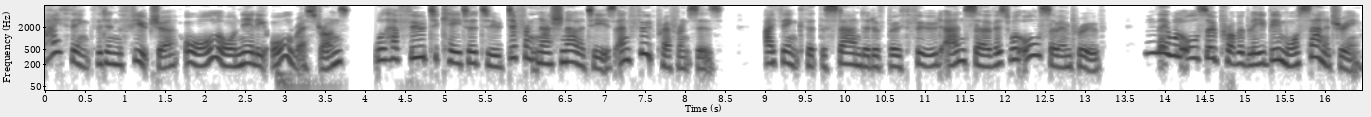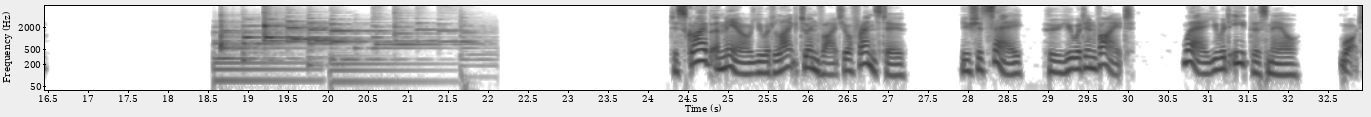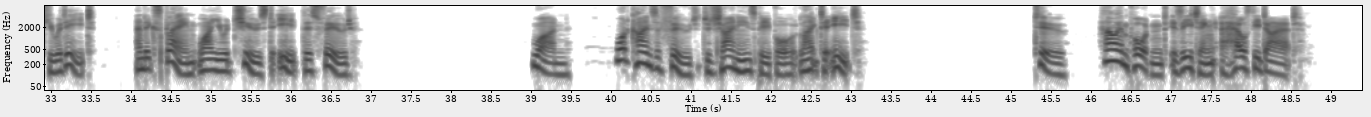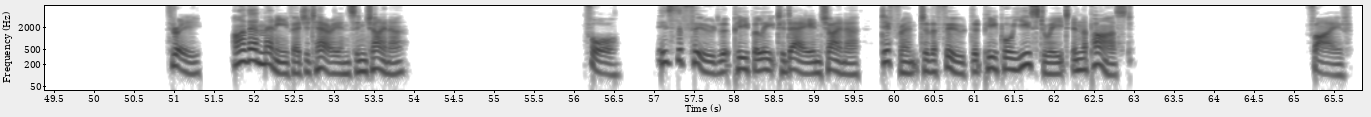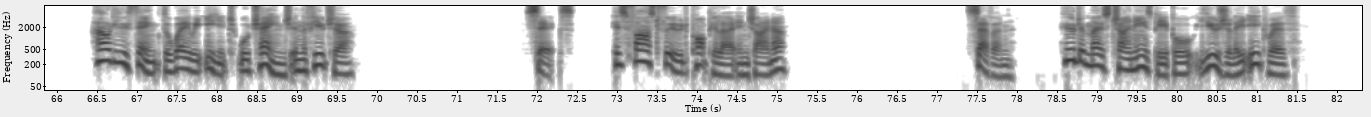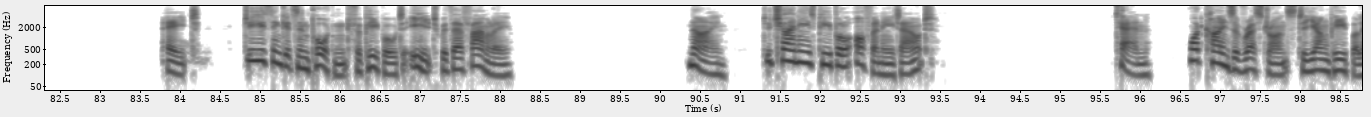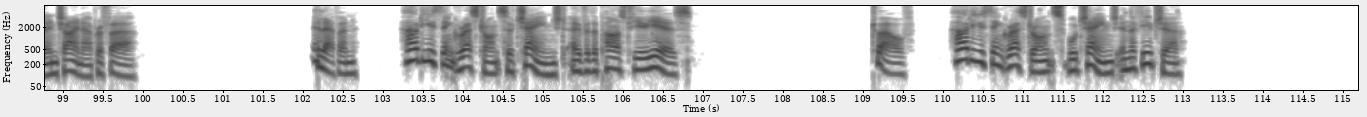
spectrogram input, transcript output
I think that in the future, all or nearly all restaurants will have food to cater to different nationalities and food preferences. I think that the standard of both food and service will also improve. They will also probably be more sanitary. Describe a meal you would like to invite your friends to. You should say who you would invite, where you would eat this meal, what you would eat, and explain why you would choose to eat this food. 1. What kinds of food do Chinese people like to eat? 2. How important is eating a healthy diet? 3. Are there many vegetarians in China? 4. Is the food that people eat today in China different to the food that people used to eat in the past? 5. How do you think the way we eat will change in the future? 6. Is fast food popular in China? 7. Who do most Chinese people usually eat with? 8. Do you think it's important for people to eat with their family? 9. Do Chinese people often eat out? 10. What kinds of restaurants do young people in China prefer? 11. How do you think restaurants have changed over the past few years? 12. How do you think restaurants will change in the future?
